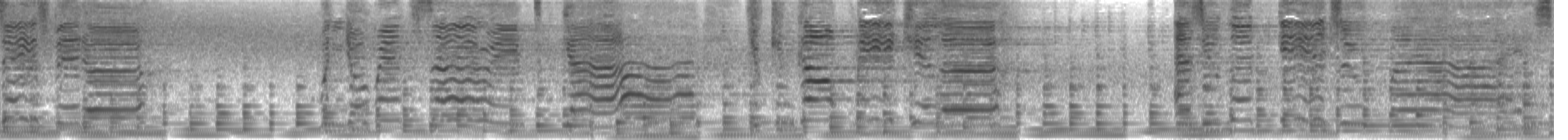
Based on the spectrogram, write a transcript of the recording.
say bitter when you're answering to God. You can call me killer as you look into my eyes.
